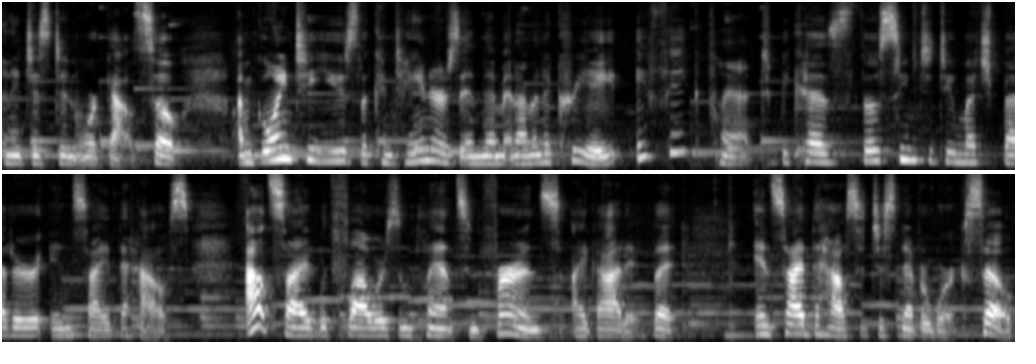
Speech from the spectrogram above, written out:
and it just didn't work out. So I'm going to use the containers in them and I'm going to create a fake plant because those seem to do much better inside the house. Outside with flowers and plants and ferns, I got it, but inside the house it just never works. So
